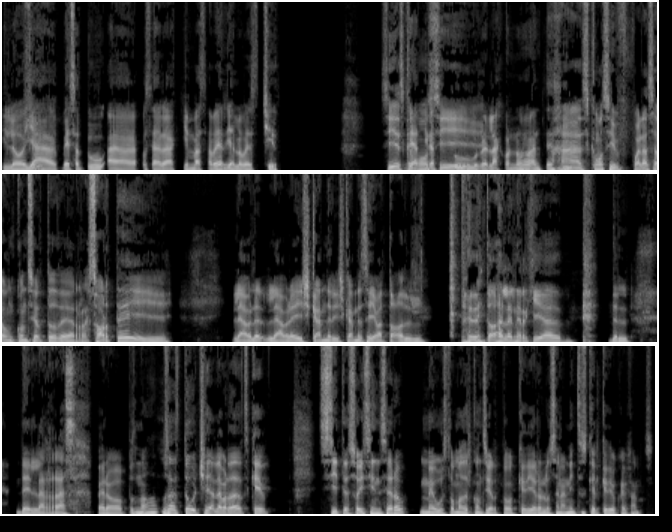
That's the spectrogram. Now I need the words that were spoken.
y luego Sí. ya ves a tu, a- o sea, a quien vas a ver, ya lo ves chido. Sí, es como si tu relajo, ¿no? Antes. y- Ajá, es como si fueras a un concierto de resorte y le abre, le abre Ishkander. Ishkander se lleva todo el, toda la energía del, de la raza. Pero pues no, o sea, estuvo chida. La verdad es que si te soy sincero, me gustó más el concierto que dieron los enanitos que el que dio Caifanes.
